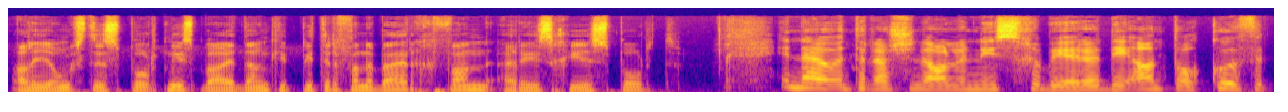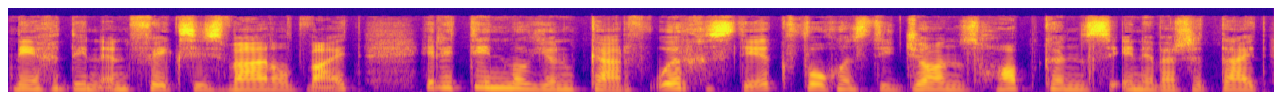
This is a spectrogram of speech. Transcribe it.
Alle jongste sportnuus baie dankie Pieter van der Berg van RSG Sport. En nou internasionale nuus gebeure, die aantal COVID-19 infeksies wêreldwyd het die 10 miljoen kerf oorgesteek volgens die Johns Hopkins Universiteit,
